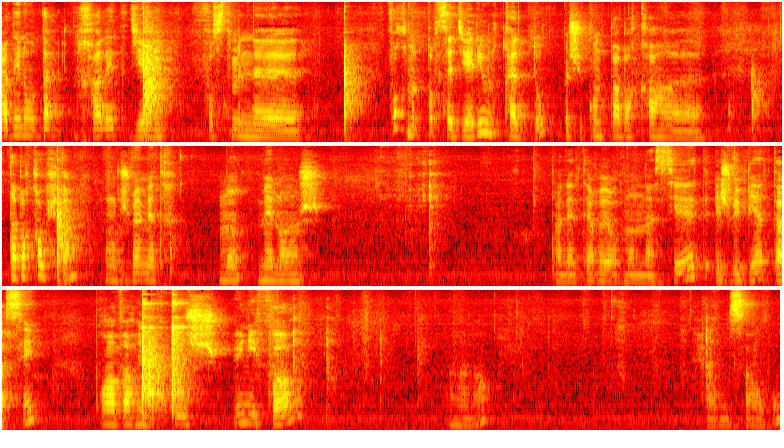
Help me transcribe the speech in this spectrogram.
غادي نوضع الخليط ديالي في وسط من فوق من الطبسة ديالي ونقادو باش يكون طبقة طبقة وحدة. دونك جو mettre mon mélange à l'intérieur de mon assiette et je vais bien tasser pour avoir une couche uniforme. Voilà. نحاول نصاوبو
